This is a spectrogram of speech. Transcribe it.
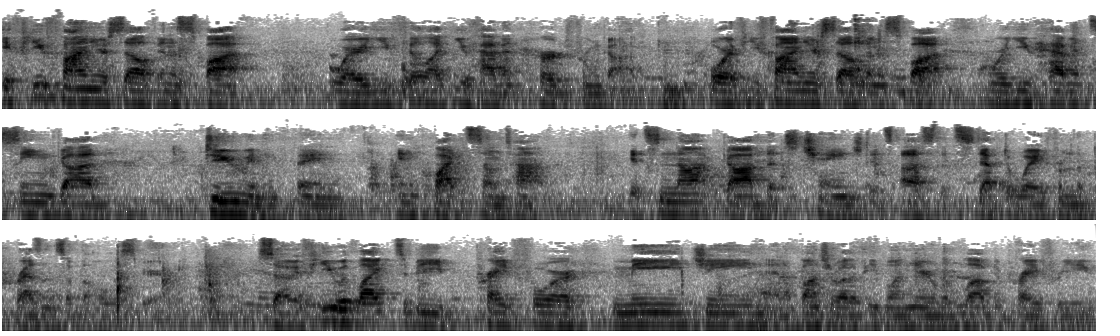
if you find yourself in a spot where you feel like you haven't heard from God, or if you find yourself in a spot where you haven't seen God do anything in quite some time, it's not God that's changed, it's us that stepped away from the presence of the Holy Spirit. So if you would like to be prayed for, me, Gene, and a bunch of other people in here would love to pray for you.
